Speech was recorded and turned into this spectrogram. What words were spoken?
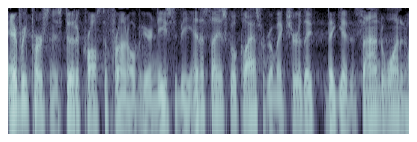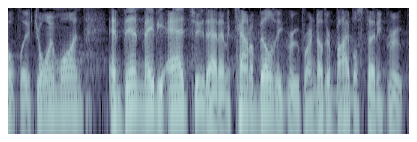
Every person that stood across the front over here needs to be in a Sunday school class. We're going to make sure they, they get assigned to one and hopefully join one. And then maybe add to that an accountability group or another Bible study group.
